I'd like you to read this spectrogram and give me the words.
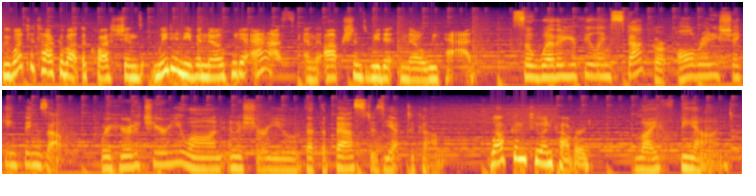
We want to talk about the questions we didn't even know who to ask and the options we didn't know we had. So, whether you're feeling stuck or already shaking things up, we're here to cheer you on and assure you that the best is yet to come. Welcome to Uncovered Life Beyond.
